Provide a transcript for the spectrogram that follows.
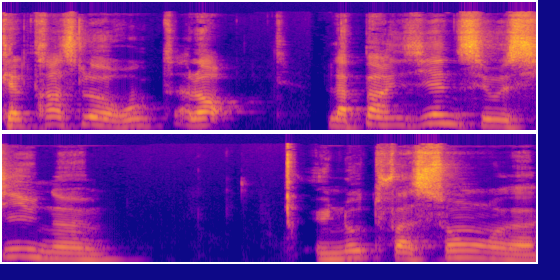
qu'elles tracent leur route. Alors, la parisienne, c'est aussi une, une autre façon euh,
